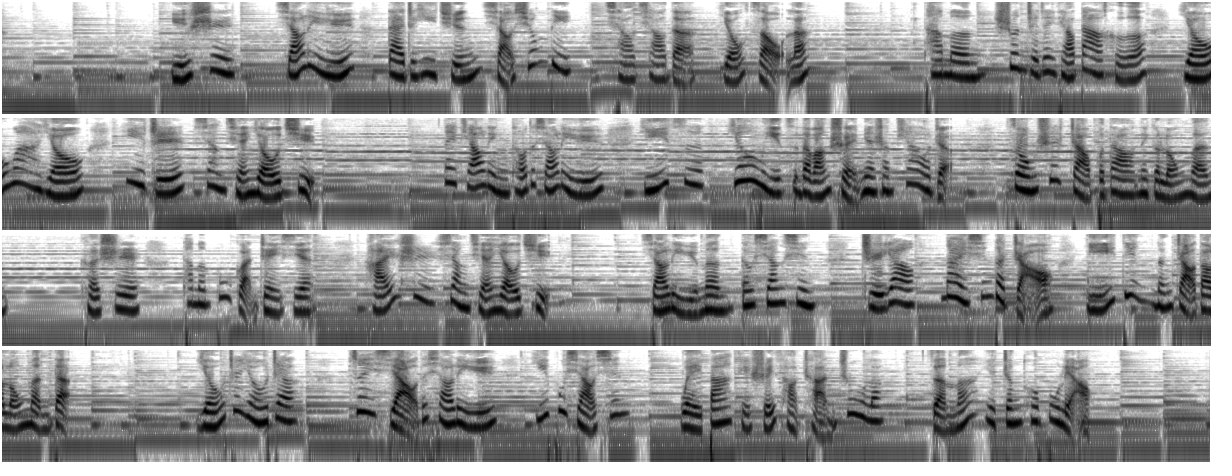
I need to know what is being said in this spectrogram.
于是，小鲤鱼带着一群小兄弟，悄悄地游走了。他们顺着这条大河游啊游，一直向前游去。那条领头的小鲤鱼一次又一次地往水面上跳着，总是找不到那个龙门。可是，他们不管这些，还是向前游去。小鲤鱼们都相信，只要耐心地找，一定能找到龙门的。游着游着，最小的小鲤鱼一不小心，尾巴给水草缠住了。怎么也挣脱不了。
